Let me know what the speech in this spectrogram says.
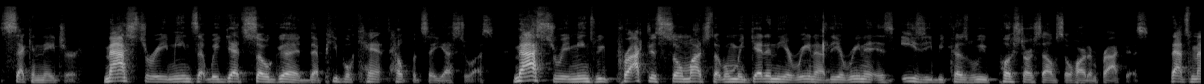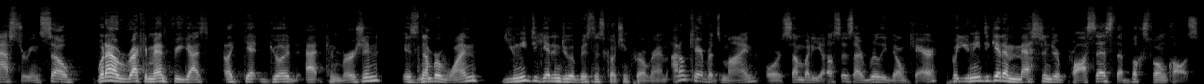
second nature. Mastery means that we get so good that people can't help but say yes to us. Mastery means we practice so much that when we get in the arena, the arena is easy because we've pushed ourselves so hard in practice. That's mastery. And so, what I would recommend for you guys, like get good at conversion, is number one, you need to get into a business coaching program. I don't care if it's mine or somebody else's. I really don't care. But you need to get a messenger process that books phone calls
